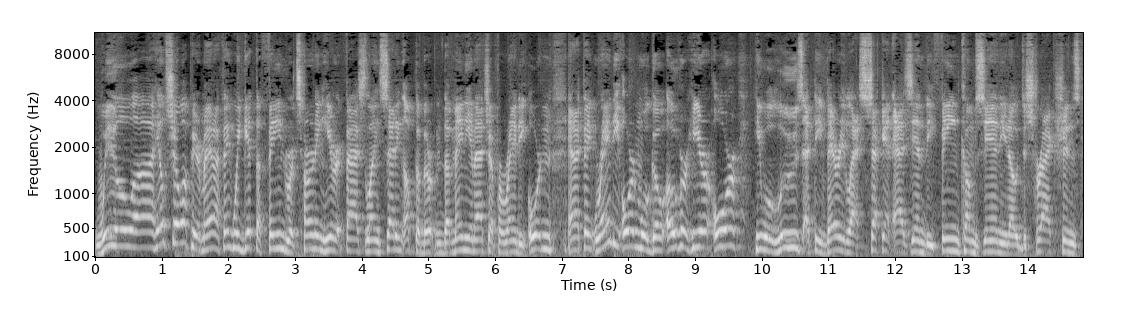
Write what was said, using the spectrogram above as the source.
will, uh, he'll show up here, man. I think we get the Fiend returning here at Fastlane, setting up the, the Mania matchup for Randy Orton, and I think Randy Orton will go over here, or he will lose at the very last second, as in the Fiend comes in, you know, distractions,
